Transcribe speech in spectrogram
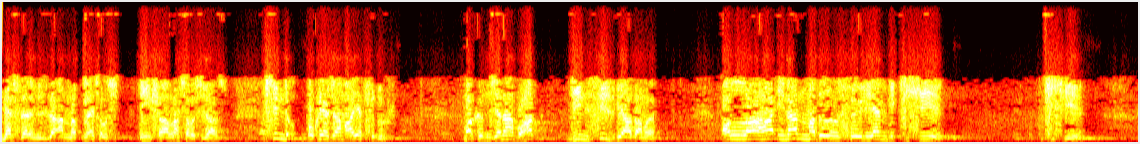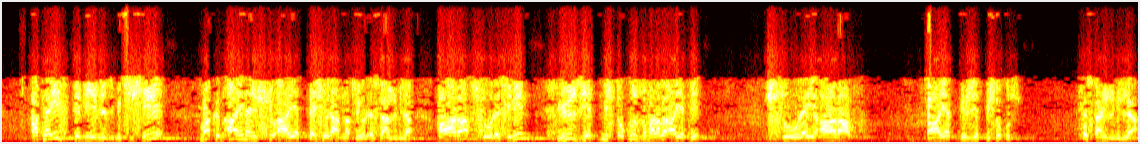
derslerimizde anlatmaya çalış İnşallah çalışacağız. Şimdi okuyacağım ayet şudur. Bakın Cenab-ı Hak dinsiz bir adamı, Allah'a inanmadığını söyleyen bir kişiyi, kişiyi, ateist dediğimiz bir kişiyi, bakın aynen şu ayette şöyle anlatıyor Estağfirullah. Araf suresinin 179 numaralı ayeti. Sure-i Araf, ayet 179. Estağfirullah.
